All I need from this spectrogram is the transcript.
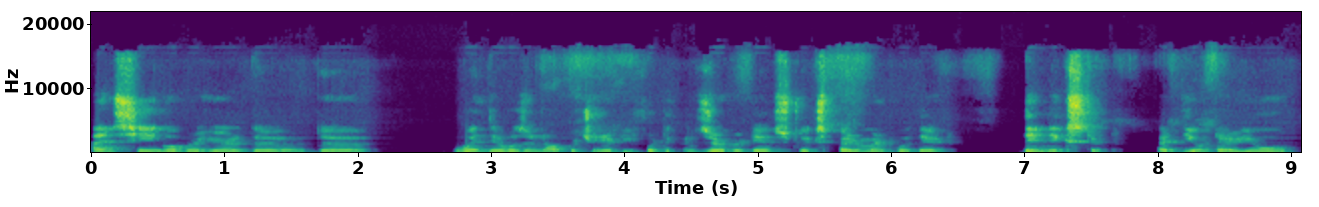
I'm seeing over here the the when there was an opportunity for the conservatives to experiment with it, they nixed it at the Ontario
